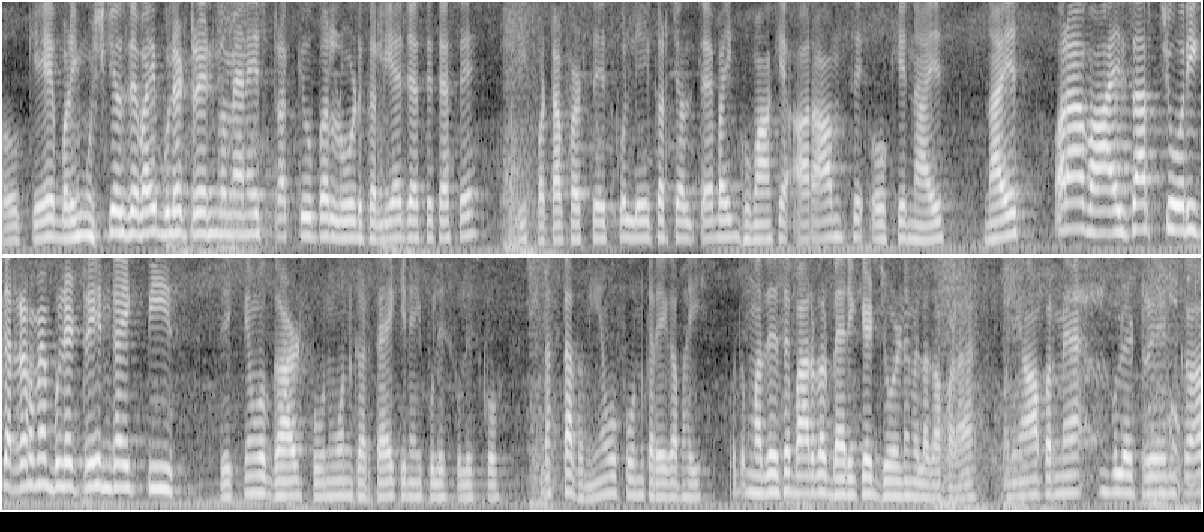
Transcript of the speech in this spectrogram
okay बड़ी मुश्किल से भाई बुलेट ट्रेन को मैंने इस ट्रक के ऊपर लोड कर लिया है जैसे तैसे। अभी फटाफट से इसको लेकर चलते हैं भाई, घुमा के आराम से। ओके नाइस नाइस और आप भाई साहब चोरी कर रहे हो। मैं बुलेट ट्रेन का एक पीस देखते हैं वो गार्ड फ़ोन वोन करता है कि नहीं पुलिस पुलिस को। लगता तो नहीं है वो फ़ोन करेगा भाई। वो तो मज़े से बार बार बैरिकेड जोड़ने में लगा पड़ा है। और यहाँ पर मैं बुलेट ट्रेन का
